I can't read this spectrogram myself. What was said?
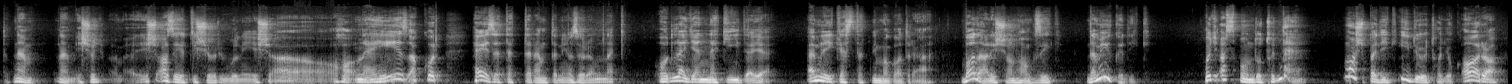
Tehát nem, nem. És, hogy, és azért is örülni. És ha nehéz, akkor helyzetet teremteni az örömnek. Hogy legyen neki ideje. Emlékeztetni magad rá. Banálisan hangzik, de működik. Hogy azt mondod, hogy nem. Most pedig időt hagyok arra,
